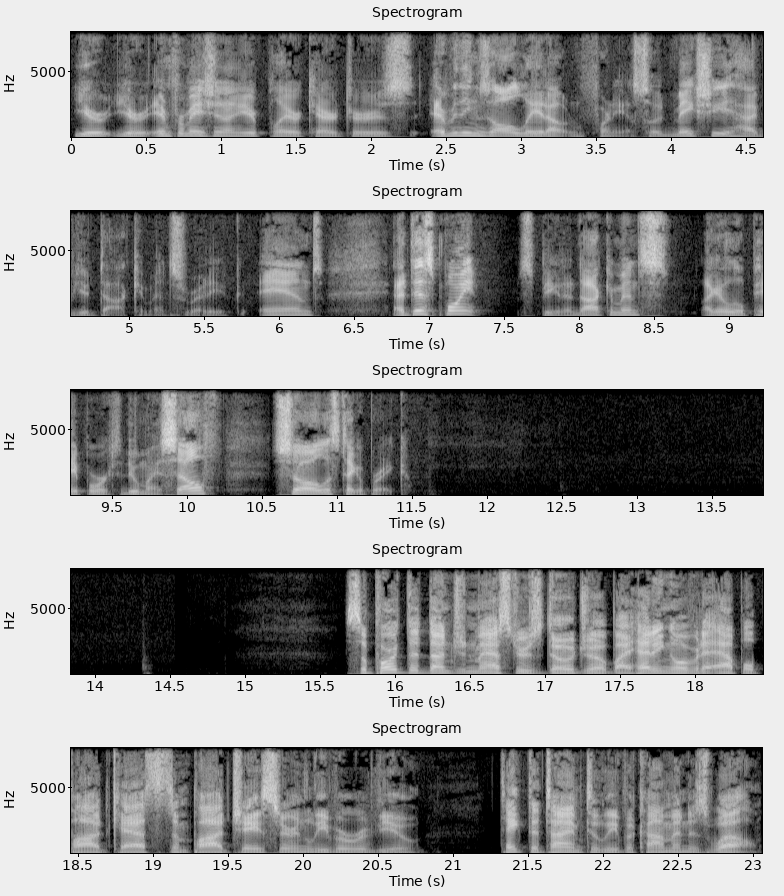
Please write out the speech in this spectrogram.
your your information on your player characters. Everything's all laid out in front of you. So make sure you have your documents ready. And at this point, speaking of documents, I got a little paperwork to do myself. So let's take a break. Support the Dungeon Masters Dojo by heading over to Apple Podcasts and Podchaser and leave a review. Take the time to leave a comment as well.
